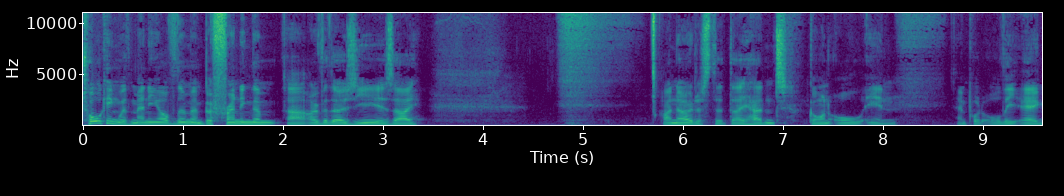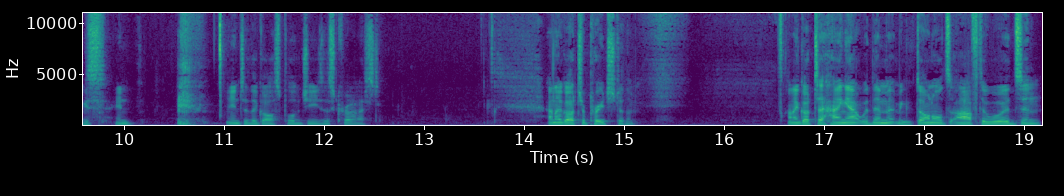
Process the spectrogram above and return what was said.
talking with many of them and befriending them uh, over those years, I, I noticed that they hadn't gone all in and put all the eggs in, into the gospel of Jesus Christ. And I got to preach to them. And I got to hang out with them at McDonald's afterwards and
